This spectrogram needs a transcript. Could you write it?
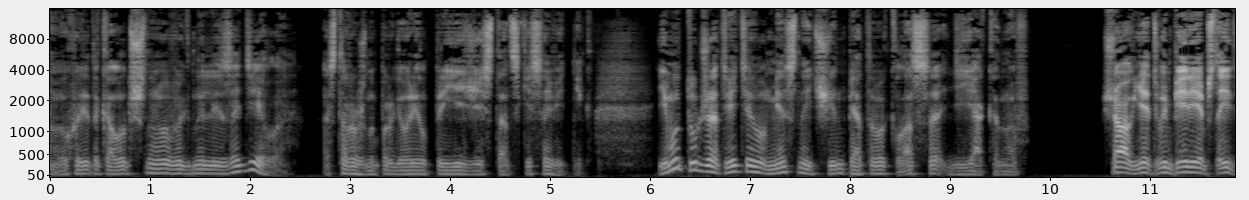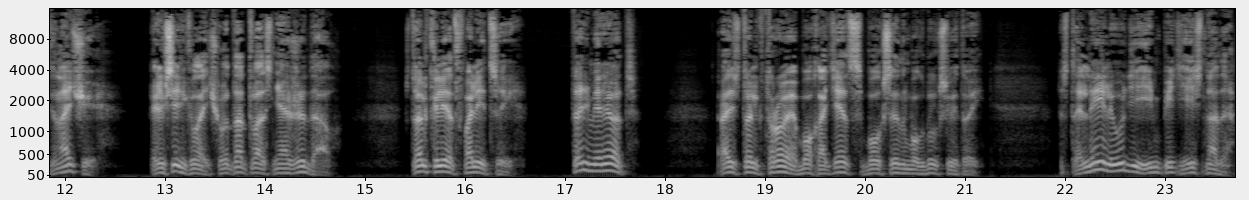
Выходит, околоточного выгнали за дело, — осторожно проговорил приезжий статский советник. Ему тут же ответил местный чин пятого класса Дьяконов. — Что, где-то в империи обстоит иначе? Алексей Николаевич, вот от вас не ожидал. Столько лет в полиции. Кто не берет? Разве только трое. Бог-отец, Бог-сын и Бог-дух святой. Остальные люди, им пить есть надо.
